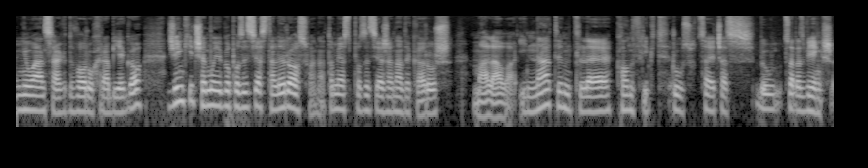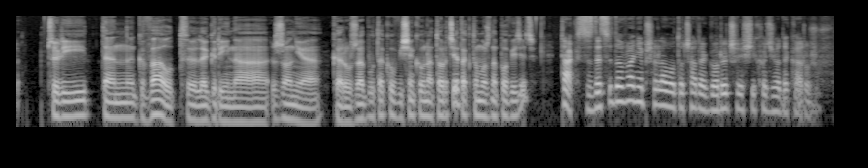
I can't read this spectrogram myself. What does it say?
niuansach dworu hrabiego, dzięki czemu jego pozycja stale rosła. Natomiast pozycja Żana de Carouche malała i na tym tle konflikt rósł. Cały czas był coraz większy. Czyli ten gwałt Legri na żonie Karuża był taką wisienką na torcie, tak to można powiedzieć? Tak, zdecydowanie przelało to czarę goryczy, jeśli chodzi o dekarużów.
